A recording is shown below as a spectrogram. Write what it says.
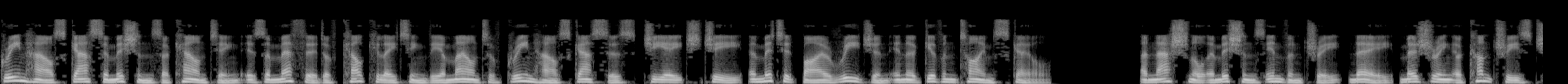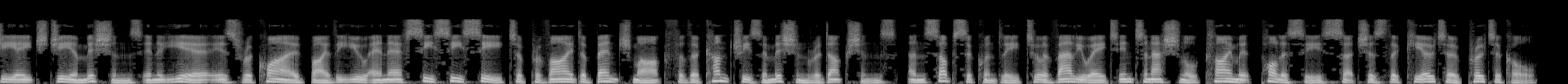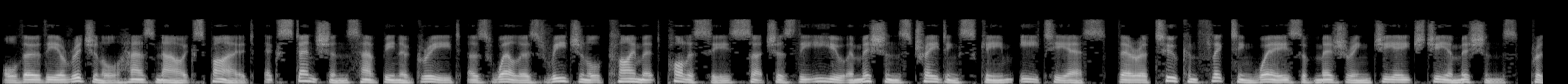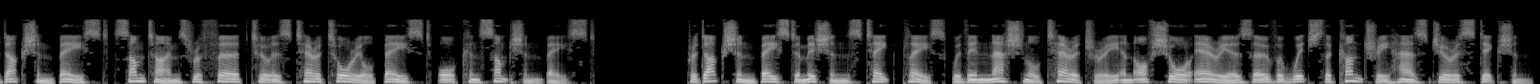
Greenhouse gas emissions accounting is a method of calculating the amount of greenhouse gases (GHG) emitted by a region in a given time scale. A National Emissions Inventory measuring a country's GHG emissions in a year is required by the UNFCCC to provide a benchmark for the country's emission reductions, and subsequently to evaluate international climate policies such as the Kyoto Protocol. Although the original has now expired, extensions have been agreed as well as regional climate policies such as the EU Emissions Trading Scheme There are two conflicting ways of measuring GHG emissions: production-based, sometimes referred to as territorial-based or consumption-based. Production-based emissions take place within national territory and offshore areas over which the country has jurisdiction.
